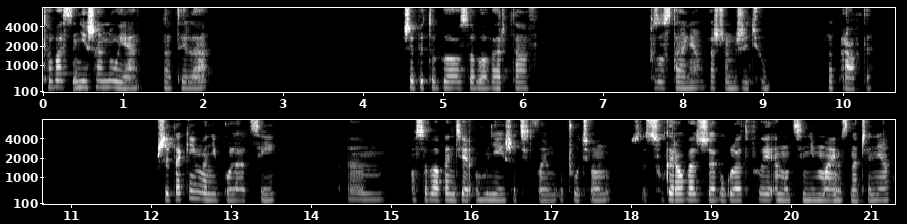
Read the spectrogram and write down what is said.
to was nie szanuje na tyle, żeby to była osoba warta pozostania w waszym życiu. Naprawdę. Przy takiej manipulacji um, osoba będzie umniejszać Twoim uczuciom, sugerować, że w ogóle Twoje emocje nie mają znaczenia,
